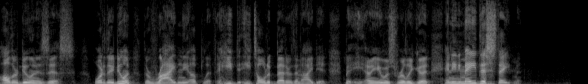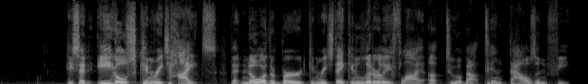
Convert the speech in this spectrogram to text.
all they're doing is this what are they doing? They're riding the uplift. And he, he told it better than I did. But he, I mean, it was really good. And he made this statement. He said, Eagles can reach heights that no other bird can reach. They can literally fly up to about 10,000 feet.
